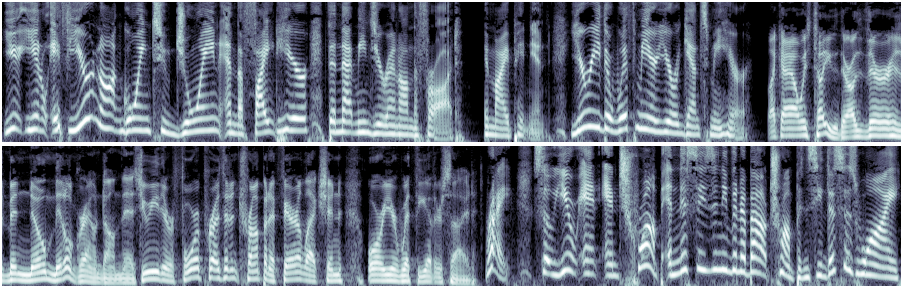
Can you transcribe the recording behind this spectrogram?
You you know, if you're not going to join in the fight here, then that means you're in on the fraud, in my opinion. You're either with me or you're against me here. Like I always tell you, there are, there has been no middle ground on this. You're either for President Trump and a fair election, or you're with the other side. Right. So you and, and Trump, and this isn't even about Trump. And see, this is why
